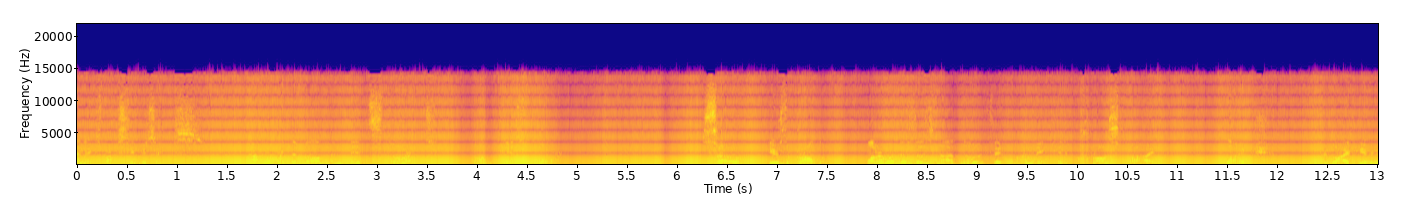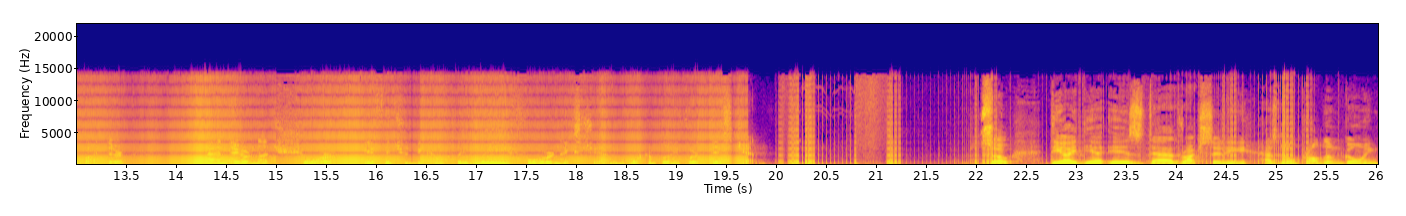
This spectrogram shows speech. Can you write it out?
and Xbox Series X. However, development did start on PS4. So, here's the problem. Warner Brothers does not know if they want to make it cross-buy, like if you buy it here, you buy it there and they are not sure if it should be completely for next gen or completely for this gen. So the idea is that Rocksteady has no problem going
